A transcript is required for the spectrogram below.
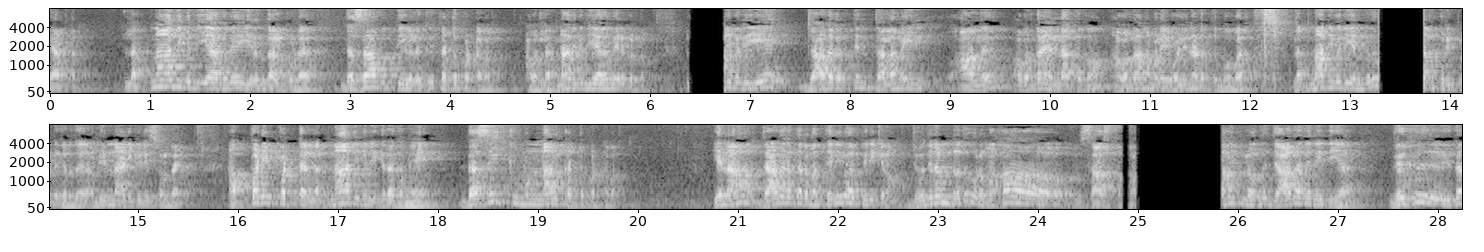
கேப்டன் லக்னாதிபதியாகவே இருந்தால் கூட தசாபுக்திகளுக்கு கட்டுப்பட்டவர். அவர் லக்னாதிபதியாகவே இருக்கட்டும். லக்னாதிபதியே ஜாதகத்தின் தலைமை ஆளு. அவர் தான் எல்லாத்துக்கும். அவர் தான் நம்மளை வழிநடத்துபவர். லக்னாதிபதி என்பது தான் குறிப்பிடுகிறது அப்படின்னு நான் அடிக்கடி சொல்றேன். அப்படிப்பட்ட லக்னாதிபதி கிரகமே தசைக்கு முன்னால் கட்டுப்பட்டவர். ஏன்னா ஜாதகத்தை நம்ம தெளிவா பிரிக்கிறோம். ஜோதிடம்ன்றது ஒரு மகா சாஸ்திரம். அமைப்புல வந்து ஜாதக ரீதியா வெகு இதா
